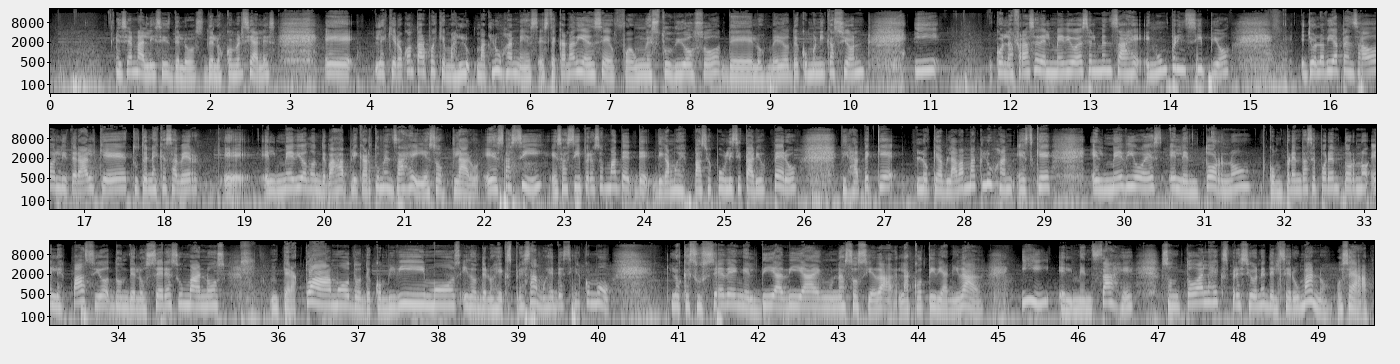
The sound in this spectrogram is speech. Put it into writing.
ese análisis de los, de los comerciales, eh, les quiero contar pues que McLuhan es este canadiense, fue un estudioso de los medios de comunicación y con la frase del medio es el mensaje, en un principio yo lo había pensado literal que tú tenés que saber eh, el medio donde vas a aplicar tu mensaje y eso, claro, es así, es así, pero eso es más de, digamos, espacios publicitarios, pero fíjate que lo que hablaba McLuhan es que el medio es el entorno, compréndase por entorno, el espacio donde los seres humanos interactuamos, donde convivimos y donde nos expresamos, es decir, como lo que sucede en el día a día en una sociedad, la cotidianidad. Y el mensaje son todas las expresiones del ser humano. O sea,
